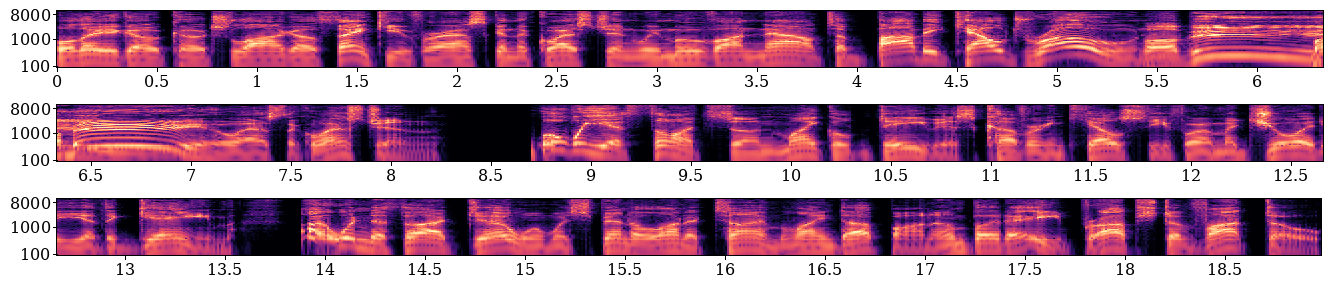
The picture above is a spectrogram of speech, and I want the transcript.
Well, there you go, Coach Lago. Thank you for asking the question. We move on now to Bobby Caldrone. Bobby. Bobby, who asked the question. What were your thoughts on Michael Davis covering Kelce for a majority of the game? I wouldn't have thought Derwin would spend a lot of time lined up on him, but hey, props to Vato.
